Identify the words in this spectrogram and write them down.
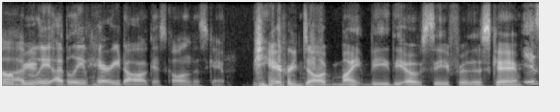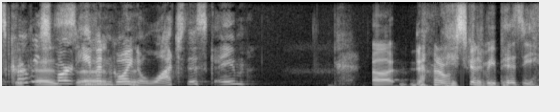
Uh, I believe I believe Hairy Dawg is calling this game. Hairy Dawg might be the OC for this game. Is Kirby Because, Smart uh, even going the- to watch this game? Uh, He's going to be busy.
